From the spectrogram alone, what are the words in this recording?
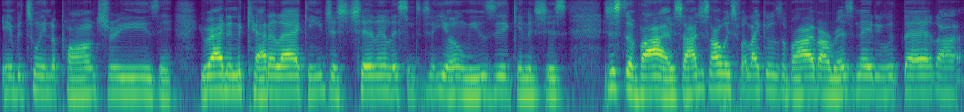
in between the palm trees, and you ride in the Cadillac, and you just chilling, listening to your own music, and it's just it's just a vibe. So I just always felt like it was a vibe. I resonated with that. I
